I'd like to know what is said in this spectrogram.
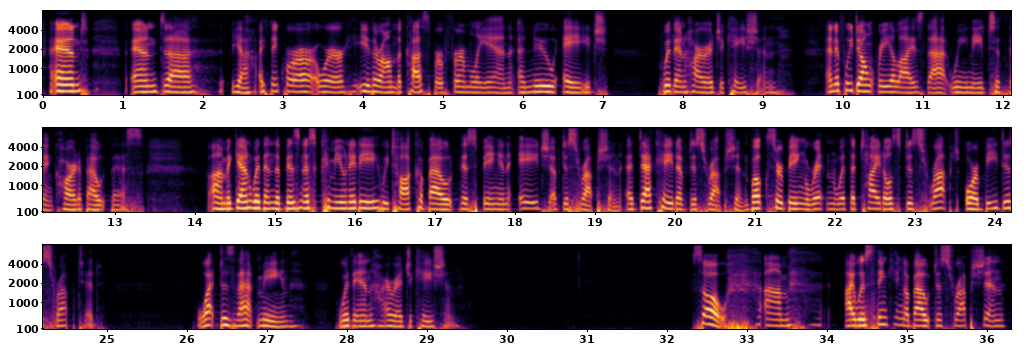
and and uh, yeah, I think we're, we're either on the cusp or firmly in a new age within higher education. And if we don't realize that, we need to think hard about this. Um, again, within the business community, we talk about this being an age of disruption, a decade of disruption. Books are being written with the titles Disrupt or Be Disrupted. What does that mean within higher education? So, um, I was thinking about disruption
